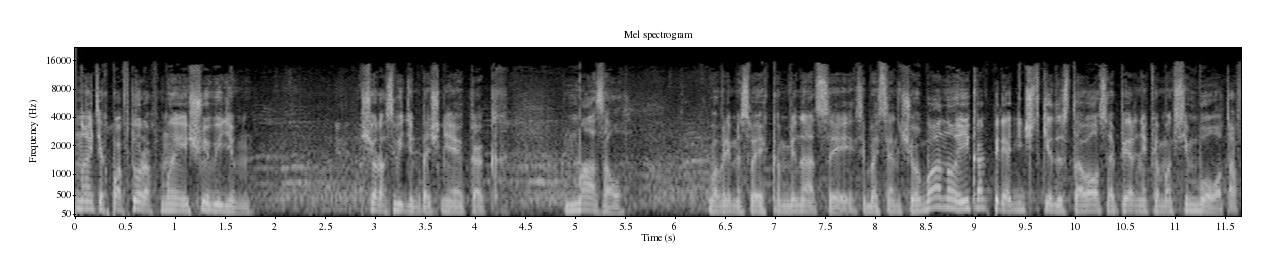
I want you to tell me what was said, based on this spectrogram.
Ну, на этих повторах мы еще видим, еще раз видим, точнее, как мазал во время своих комбинаций Себастьян Чиобану и как периодически доставал соперника Максим Болотов.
